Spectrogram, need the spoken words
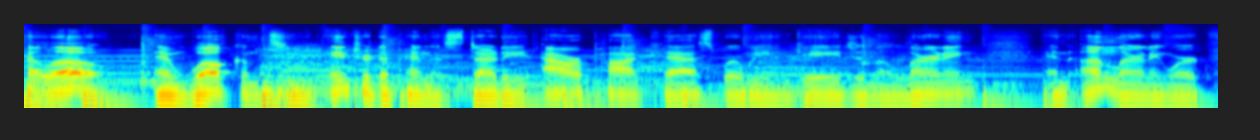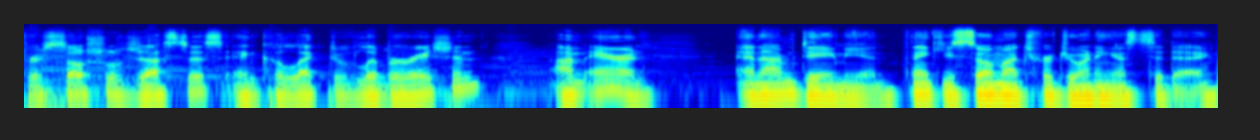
Hello, and welcome to Interdependent Study, our podcast where we engage in the learning and unlearning work for social justice and collective liberation. I'm Aaron. And I'm Damien. Thank you so much for joining us today.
